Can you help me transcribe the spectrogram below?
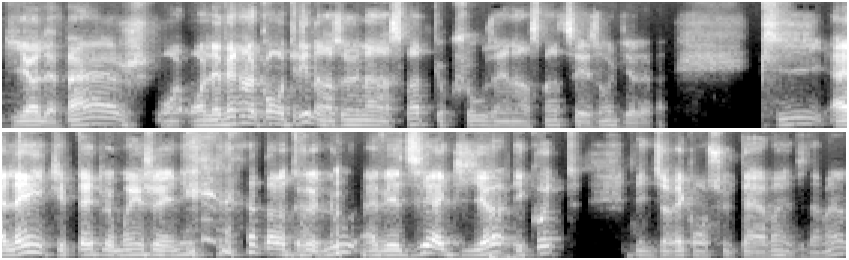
Guillaume Lepage. On, l'avait rencontré dans un lancement de quelque chose, un lancement de saison, Guillaume Lepage. Puis Alain, qui est peut-être le moins gêné d'entre nous, avait dit à Guilla, écoute, il nous avait consulté avant, évidemment,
